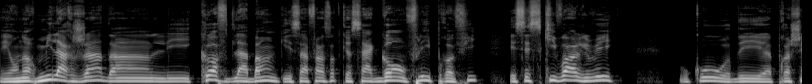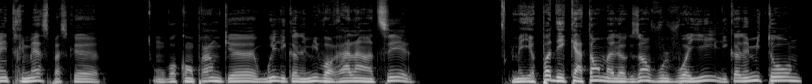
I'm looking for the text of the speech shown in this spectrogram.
Et on a remis l'argent dans les coffres de la banque et ça fait en sorte que ça a les profits. Et c'est ce qui va arriver au cours des euh, prochains trimestres parce que on va comprendre que oui, l'économie va ralentir, mais il n'y a pas d'hécatombe à l'horizon. Vous le voyez, l'économie tourne,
